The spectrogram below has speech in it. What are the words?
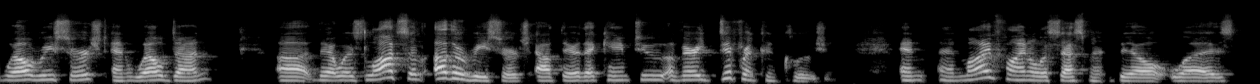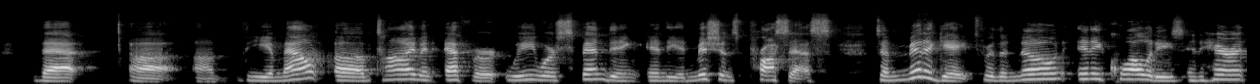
well researched and well done, uh, there was lots of other research out there that came to a very different conclusion. And, and my final assessment, Bill, was that uh, um, the amount of time and effort we were spending in the admissions process to mitigate for the known inequalities inherent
